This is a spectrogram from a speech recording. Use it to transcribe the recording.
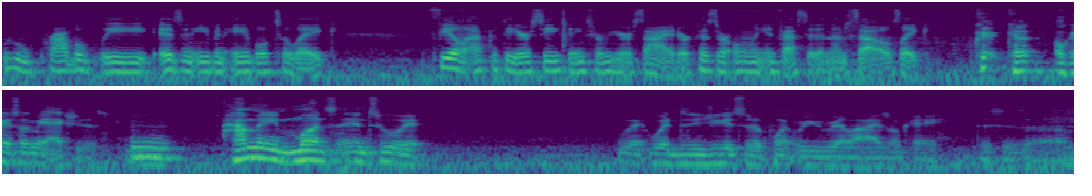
who probably isn't even able to like feel empathy or see things from your side or because they're only invested in themselves like Can, can I- okay, so let me ask you this: Mm-hmm. How many months into it, where, where did you get to the point where you realize, okay, this is um,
